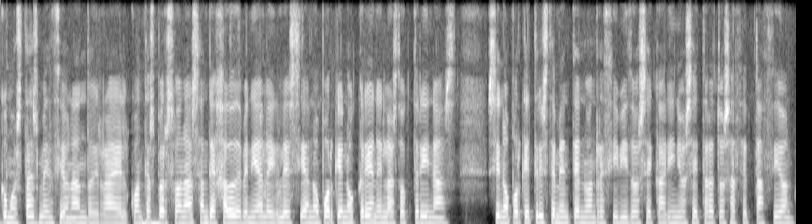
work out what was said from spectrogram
Como estás mencionando, Israel, ¿cuántas personas han dejado de venir a la iglesia no porque no creen en las doctrinas, sino porque tristemente no han recibido ese cariño, ese trato, esa aceptación,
